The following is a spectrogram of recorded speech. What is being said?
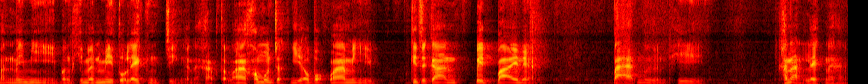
มันไม่มีบางทีมันม,มีตัวเลขจริงๆนะครับ แต่ว่าข้อมูลจาก Yelp บอกว่ามีกิจการปิดไปเนี่ยแปดหมื่นที่ขนาดเล็กนะฮะ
